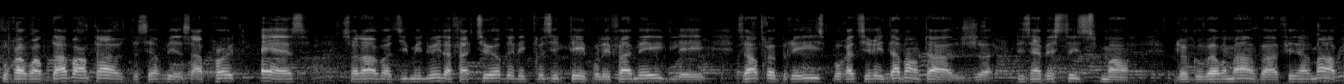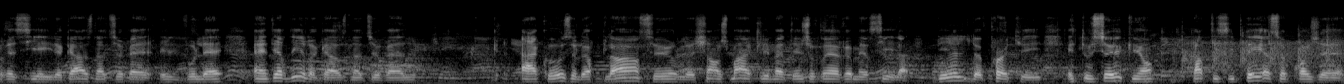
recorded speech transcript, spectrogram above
Pour avoir davantage de services à Perth-Est, cela va diminuer la facture d'électricité pour les familles, les entreprises, pour attirer davantage les investissements. Le gouvernement va finalement apprécier le gaz naturel. Il voulait interdire le gaz naturel à cause de leur plan sur le changement climatique. Je voudrais remercier la ville de Perth et tous ceux qui ont participé à ce projet.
